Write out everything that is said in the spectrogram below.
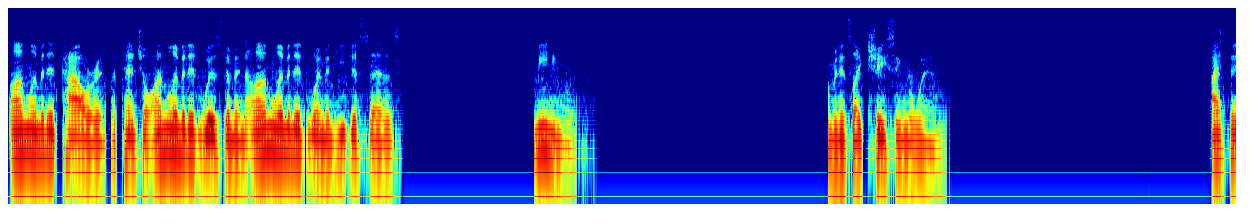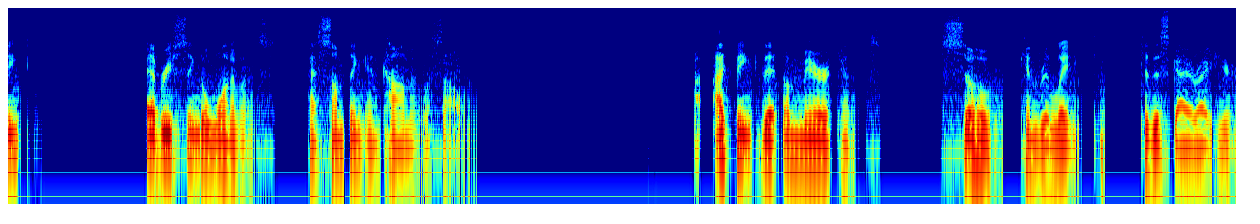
unlimited power and potential, unlimited wisdom, and unlimited women, he just says, meaningless. I mean, it's like chasing the wind. I think every single one of us has something in common with Solomon. I think that Americans so can relate to this guy right here.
